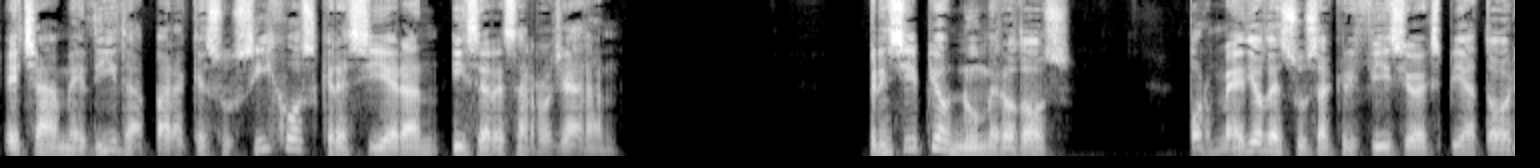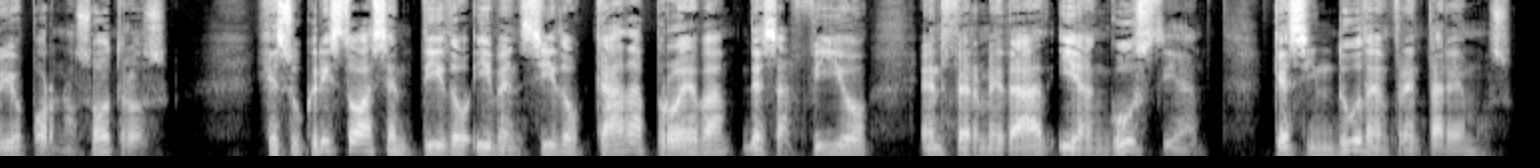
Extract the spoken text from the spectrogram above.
hecha a medida para que sus hijos crecieran y se desarrollaran. Principio número 2. Por medio de su sacrificio expiatorio por nosotros, Jesucristo ha sentido y vencido cada prueba, desafío, enfermedad y angustia que sin duda enfrentaremos.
